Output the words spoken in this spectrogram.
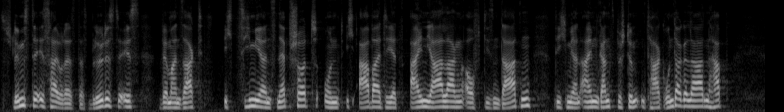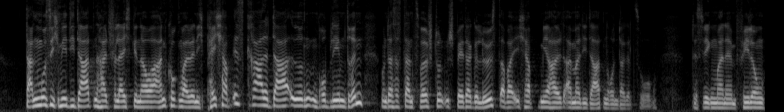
Das Schlimmste ist halt, oder das Blödeste ist, wenn man sagt, ich ziehe mir einen Snapshot und ich arbeite jetzt ein Jahr lang auf diesen Daten, die ich mir an einem ganz bestimmten Tag runtergeladen habe. Dann muss ich mir die Daten halt vielleicht genauer angucken, weil wenn ich Pech habe, ist gerade da irgendein Problem drin und das ist dann zwölf Stunden später gelöst, aber ich habe mir halt einmal die Daten runtergezogen. Deswegen meine Empfehlung,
